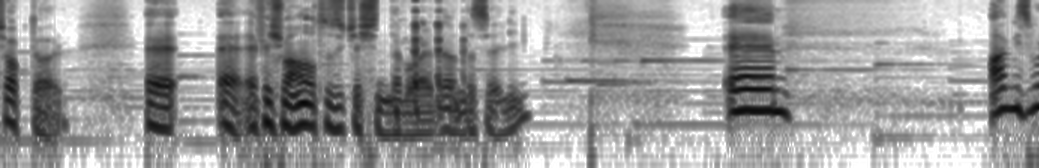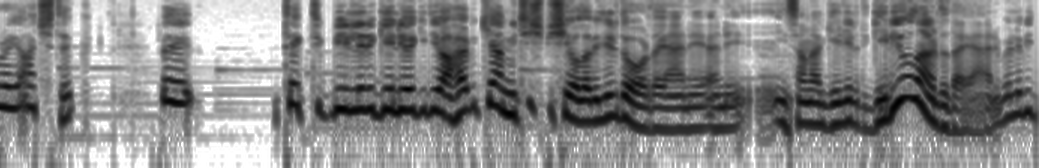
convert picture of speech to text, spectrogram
Çok doğru. Ee, evet, Efe şu an 33 yaşında bu arada onu da söyleyeyim. Ee, abi biz burayı açtık ve tek tük birileri geliyor gidiyor. Halbuki yani müthiş bir şey olabilirdi orada yani. Hani insanlar gelirdi. Geliyorlardı da yani. Böyle bir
